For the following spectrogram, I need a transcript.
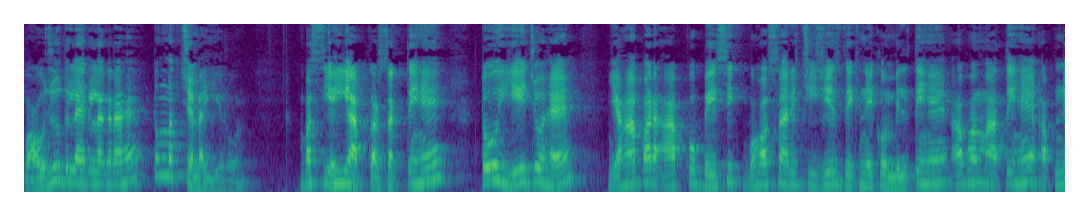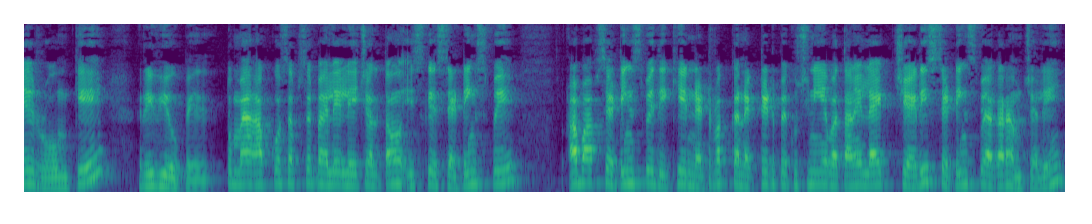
बावजूद लैग लग रहा है तो मत चलाइए रोम बस यही आप कर सकते हैं। तो ये जो है यहाँ पर आपको बेसिक बहुत सारी चीज़ें देखने को मिलते हैं। अब हम आते हैं अपने रोम के रिव्यू पे। तो मैं आपको सबसे पहले ले चलता हूँ इसके सेटिंग्स पे। अब आप सेटिंग्स पे देखिए नेटवर्क कनेक्टेड पे कुछ नहीं है बताने लायक। चेरिस सेटिंग्स पे अगर हम चलें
